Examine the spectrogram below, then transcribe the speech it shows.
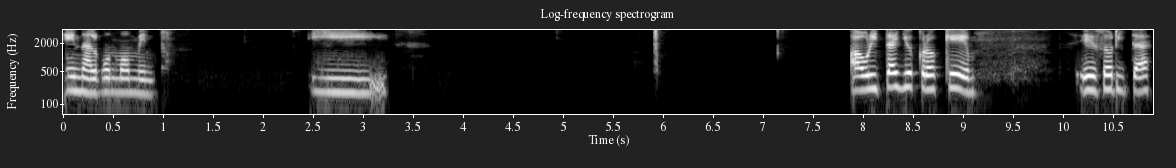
en algún momento. Y ahorita yo creo que es ahorita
